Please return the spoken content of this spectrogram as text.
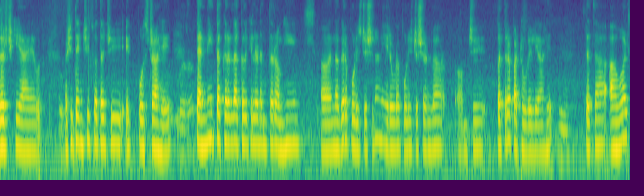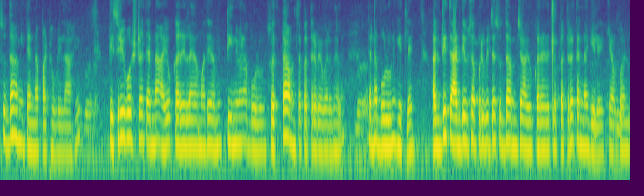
दर्ज किया है. अशी त्यांची स्वतःची एक पोस्ट आहे. त्यांनी तक्रार दाखल केल्यानंतर आम्ही नगर पोलीस स्टेशन आणि येरवडा पोलीस स्टेशनला आमचे पत्र पाठवलेले आहेत. हम्म. त्याचा अहवाल सुद्धा आम्ही त्यांना पाठवलेला आहे. तिसरी गोष्ट त्यांना आयोग कार्यालयामध्ये आम्ही तीन वेळा बोलून स्वतः आमचा पत्रव्यवहार झाला त्यांना बोलून घेतले अगदीच आठ दिवसापूर्वीचं सुद्धा आमच्या आयोग कार्यालयातलं पत्र त्यांना गेले की आपण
